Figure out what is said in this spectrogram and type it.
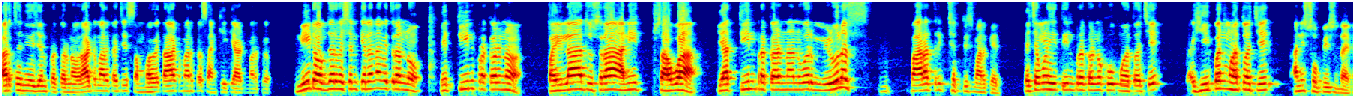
अर्थनियोजन प्रकरणावर आठ मार्काचे संभाव्यता आठ मार्क सांख्यिकी आठ मार्क. नीट ऑब्झर्वेशन केलं ना मित्रांनो? हे तीन प्रकरण पहिला दुसरा आणि सहावा या तीन प्रकरणांवर मिळूनच बारा त्रिक छत्तीस मार्क आहेत. त्याच्यामुळे ही तीन प्रकरणं खूप महत्त्वाचे ही पण महत्त्वाचे आहेत आणि सोपी सुद्धा आहेत.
